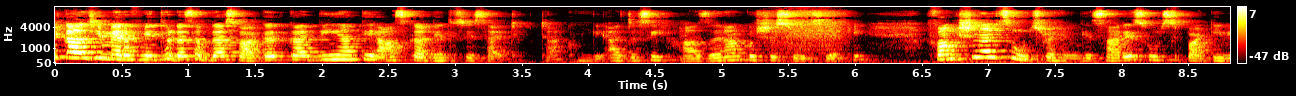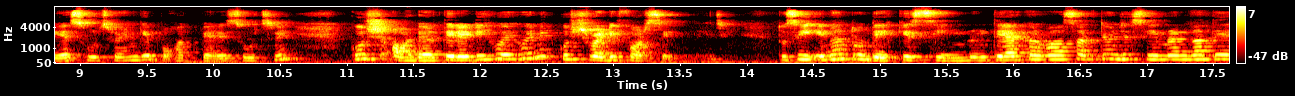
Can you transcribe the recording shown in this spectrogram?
ਸ਼੍ਰੀ ਅਕਾਲ ਜੀ, ਮੈਂ ਰਫਨੀ ਤੁਹਾਡਾ ਸਭ ਦਾ ਸਵਾਗਤ ਕਰਦੀ ਹਾਂ ਤੇ ਆਸ ਕਰਦੀ ਹਾਂ ਤੁਸੀਂ ਸਾਰੇ ਠੀਕ ਠਾਕ ਹੋਵੋਗੇ ਅੱਜ ਅਸੀਂ ਹਾਜ਼ਰ ਹਾਂ ਕੁਝ ਸੂਟਸ ਲੈ ਕੇ। ਫੰਕਸ਼ਨਲ ਸੂਟਸ ਰਹਿਣਗੇ, ਸਾਰੇ ਸੂਟਸ ਪਾਰਟੀ ਵੇਅਰ ਸੂਟਸ ਰਹਿਣਗੇ, ਬਹੁਤ ਪਿਆਰੇ ਸੂਟਸ ਨੇ। ਕੁਝ ਆਰਡਰ ਤੇ ਰੈਡੀ ਹੋਏ ਹੋਏ ਨੇ ਕੁਝ ਰੈਡੀ ਫॉर ਸੇਲ ਨੇ ਜੀ। ਤੁਸੀਂ ਇਹਨਾਂ ਤੋਂ ਦੇਖ ਕੇ ਸੇਮ ਰੰਗ ਤਿਆਰ ਕਰਵਾ ਸਕਦੇ ਹੋ, ਜੇ ਸੇਮ ਰੰਗਾਂ ਤੇ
